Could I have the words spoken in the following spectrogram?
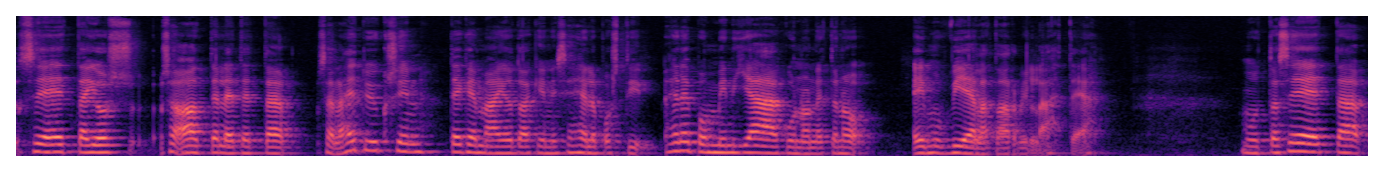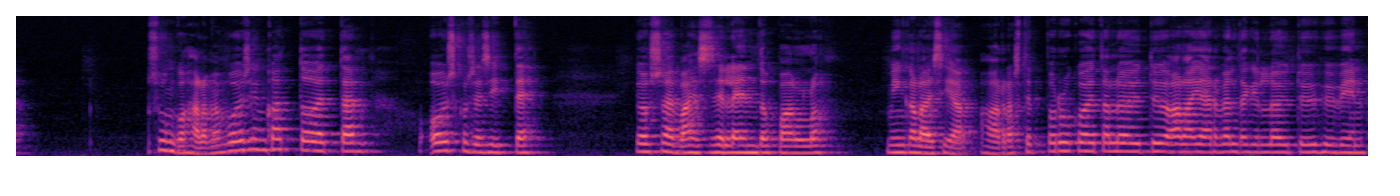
se, että jos sä ajattelet, että sä lähdet yksin tekemään jotakin, niin se helposti, helpommin jää, kun on, että no ei mun vielä tarvi lähteä. Mutta se, että sun kohdalla mä voisin katsoa, että olisiko se sitten jossain vaiheessa se lentopallo, minkälaisia harrasteporukoita löytyy, Alajärveltäkin löytyy hyvin,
